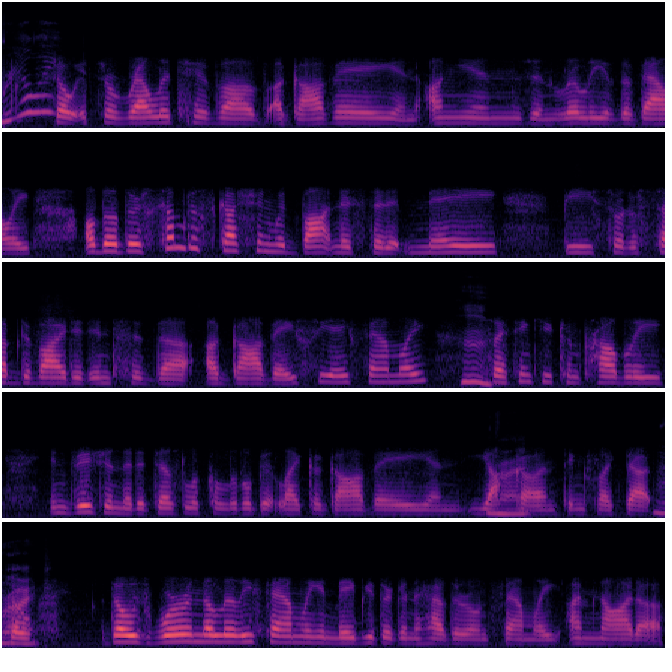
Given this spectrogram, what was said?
Really? So it's a relative of agave and onions and lily of the valley. Although there's some discussion with botanists that it may be sort of subdivided into the Agavaceae family. Hmm. So I think you can probably envision that it does look a little bit like agave and yucca right. and things like that. Right. So those were in the lily family, and maybe they're going to have their own family. I'm not a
